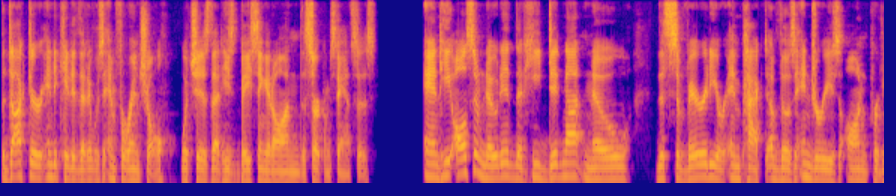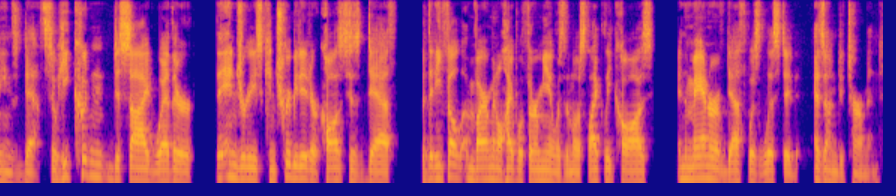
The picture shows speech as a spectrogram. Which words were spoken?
The doctor indicated that it was inferential, which is that he's basing it on the circumstances. And he also noted that he did not know the severity or impact of those injuries on Pravin's death. So he couldn't decide whether the injuries contributed or caused his death, but that he felt environmental hypothermia was the most likely cause, and the manner of death was listed as undetermined.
